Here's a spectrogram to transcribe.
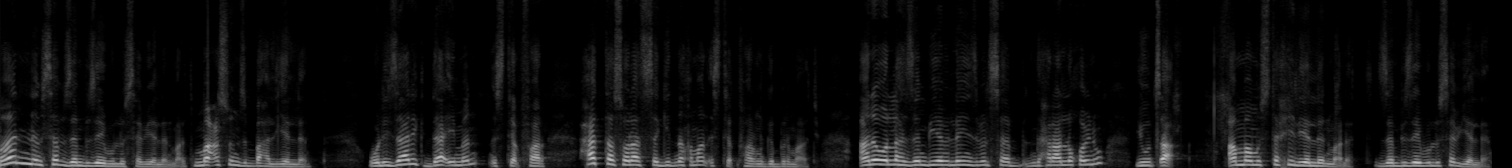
ማንም ሰብ ዘንቢ ዘይብሉ ሰብ የለን ማለት ማዕሱም ዝበሃል የለን ወሊዛሊክ ዳኢመን እስትቕፋር ሓታ ሶላት ሰጊድና ከማን እስትቕፋር ንግብር ማለት እዩ ኣነ ወላሂ ዘንቢ የብለይን ዝብል ሰብ እንድሕር ኣሎ ኮይኑ ይውፃእ ኣማ ሙስተሒል የለን ማለት ዘንቢ ዘይብሉ ሰብ የለን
